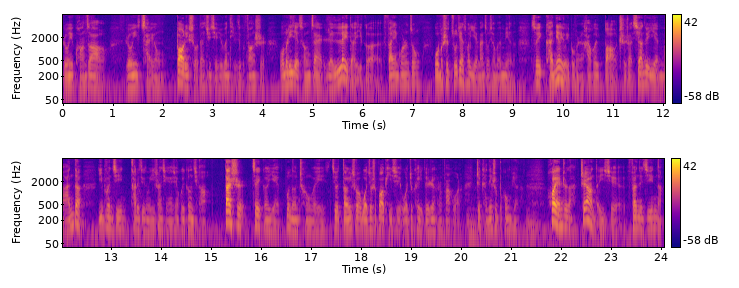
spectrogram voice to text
容易狂躁、容易采用暴力手段去解决问题的这个方式。我们理解成在人类的一个繁衍过程中，我们是逐渐从野蛮走向文明的，所以肯定有一部分人还会保持着相对野蛮的一部分基因，它的这种遗传倾向性会更强。但是这个也不能成为，就等于说我就是暴脾气，我就可以对任何人发火了，这肯定是不公平的。换言之呢，这样的一些犯罪基因呢，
